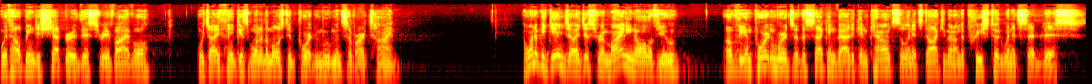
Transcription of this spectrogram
with helping to shepherd this revival, which I think is one of the most important movements of our time. I want to begin by just reminding all of you of the important words of the Second Vatican Council in its document on the priesthood when it said this.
